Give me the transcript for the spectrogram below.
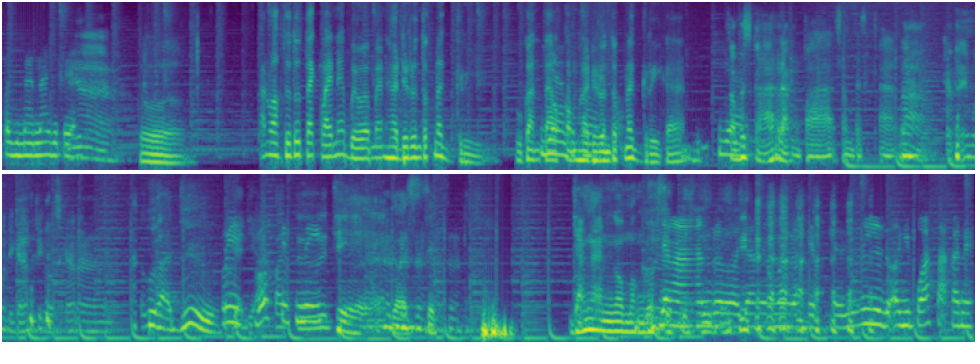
apa gimana gitu ya. Iya, Betul. Kan waktu itu tagline-nya BUMN hadir untuk negeri, bukan Iya, Telkom betul. hadir untuk negeri kan. Iya. Sampai sekarang pak, sampai sekarang. nah katanya mau diganti kalau sekarang. Waduh. Wih, jadi apa gosip tuh? nih. Cie, gosip. Jangan ngomong gosip. Jangan dulu, jangan ngomong gosip. Jadi lagi puasa kan ya.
